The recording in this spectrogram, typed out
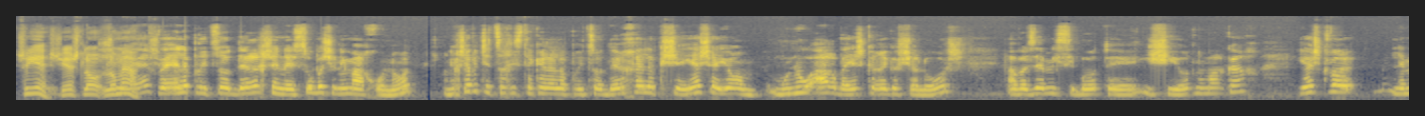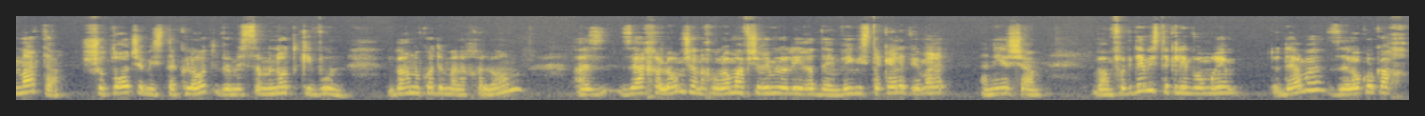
שיש, יש לא, לא מעט. שיש, ואלה פריצות דרך שנעשו בשנים האחרונות. אני חושבת שצריך להסתכל על הפריצות דרך האלה. כשיש היום, מונו ארבע, יש כרגע שלוש, אבל זה מסיבות אה, אישיות נאמר כך. יש כבר למטה שוטרות שמסתכלות ומסמנות כיוון. דיברנו קודם על החלום, אז זה החלום שאנחנו לא מאפשרים לו להירדם, והיא מסתכלת והיא אומרת, אני אהיה שם. והמפקדים מסתכלים ואומרים, אתה יודע מה? זה לא כל כך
